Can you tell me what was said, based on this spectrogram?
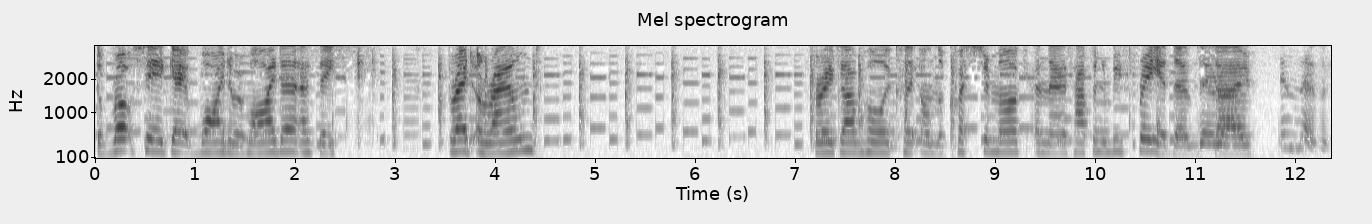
the rocks here get wider and wider as they spread around. For example, I click on the question mark, and there's happened to be three of them. There So are 11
